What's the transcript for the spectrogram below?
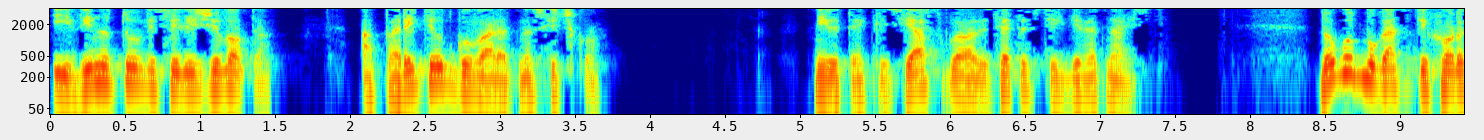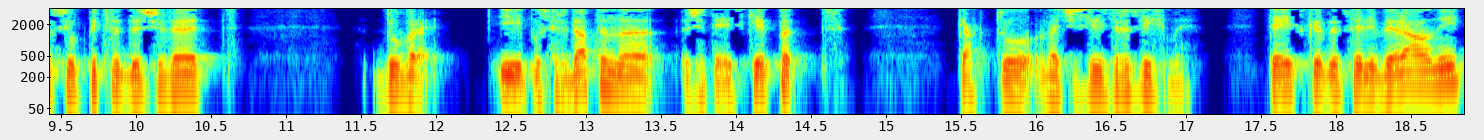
и виното весели живота. а парите отговарят на всичко. Книгата Еклисиаст, глава 10, стих 19. Много от богатите хора се опитват да живеят добре и по средата на житейския път, както вече се изразихме. Те искат да са либерални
